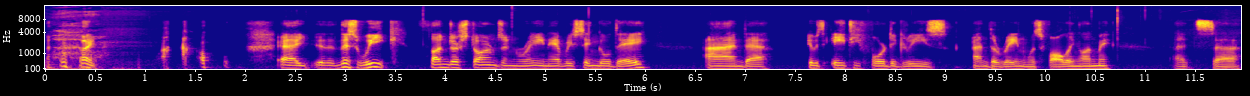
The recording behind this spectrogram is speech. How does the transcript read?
Wow. Like, wow. Uh, this week, thunderstorms and rain every single day, and uh, it was 84 degrees, and the rain was falling on me. It's uh,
